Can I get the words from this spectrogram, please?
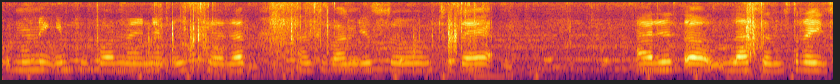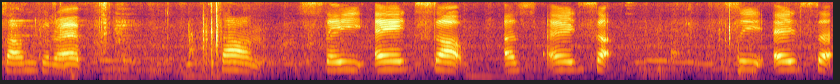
Good morning, everyone. My name is Sharad and Svanju. So today I did a lesson three sound grab. Sound C eight sub S eight sub C eight sub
